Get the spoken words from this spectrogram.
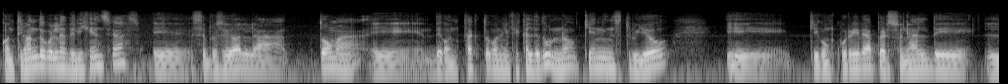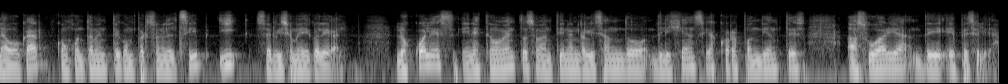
continuando con las diligencias, se procedió a la toma eh, de contacto con el fiscal de turno, quien instruyó eh, que concurriera personal de la OCAR conjuntamente con personal CIP y Servicio Médico Legal, los cuales en este momento se mantienen realizando diligencias correspondientes a su área de especialidad.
